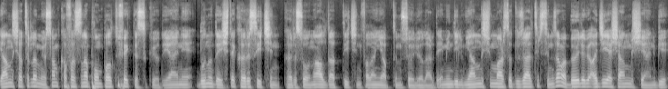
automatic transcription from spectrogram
yanlış hatırlamıyorsam kafasına pompalı tüfekle sıkıyordu. Yani bunu da işte karısı için, karısı onu aldattığı için falan yaptığını söylüyorlardı. Emin değilim. Yanlışım varsa düzeltirsiniz ama böyle bir acı yaşanmış yani. Bir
